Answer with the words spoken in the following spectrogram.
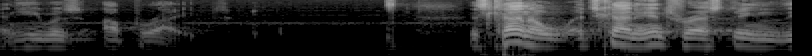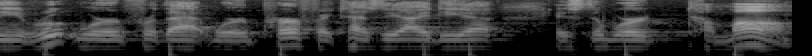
and he was upright. It's kind of it's kind of interesting. The root word for that word perfect has the idea is the word tamam.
